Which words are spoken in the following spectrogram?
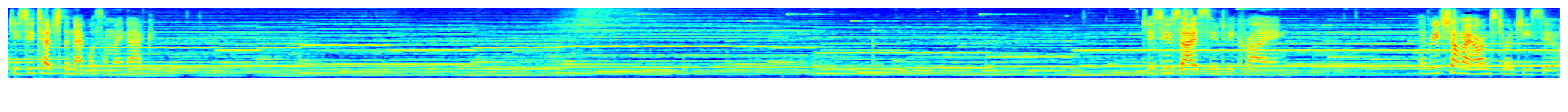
Jisoo touched the necklace on my neck. Jisoo's eyes seemed to be crying. I reached out my arms toward Jisoo,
